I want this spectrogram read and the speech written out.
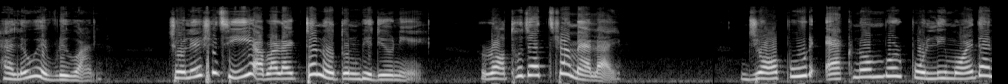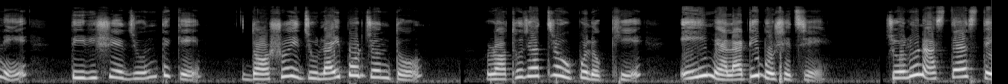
হ্যালো এভরিওয়ান। চলে এসেছি আবার একটা নতুন ভিডিও নিয়ে, রথযাত্রা মেলায়। জয়পুর এক নম্বর পল্লী ময়দানে তিরিশে জুন থেকে দশই জুলাই পর্যন্ত রথযাত্রা উপলক্ষে এই মেলাটি বসেছে। চলুন আস্তে আস্তে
